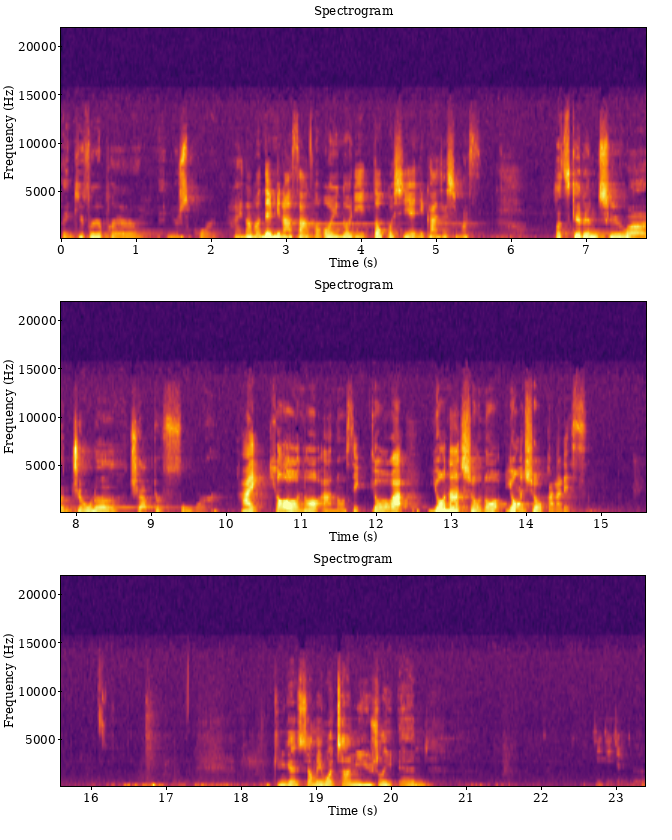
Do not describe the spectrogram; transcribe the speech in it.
Thank you for your prayer and your support. はい、なので皆さんのお祈りとご支援に感謝します Let's get into uh, Jonah chapter 4. はい今日のあの説教はヨナ書の4章からです Can you guys tell me what time you usually end? 1時10分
